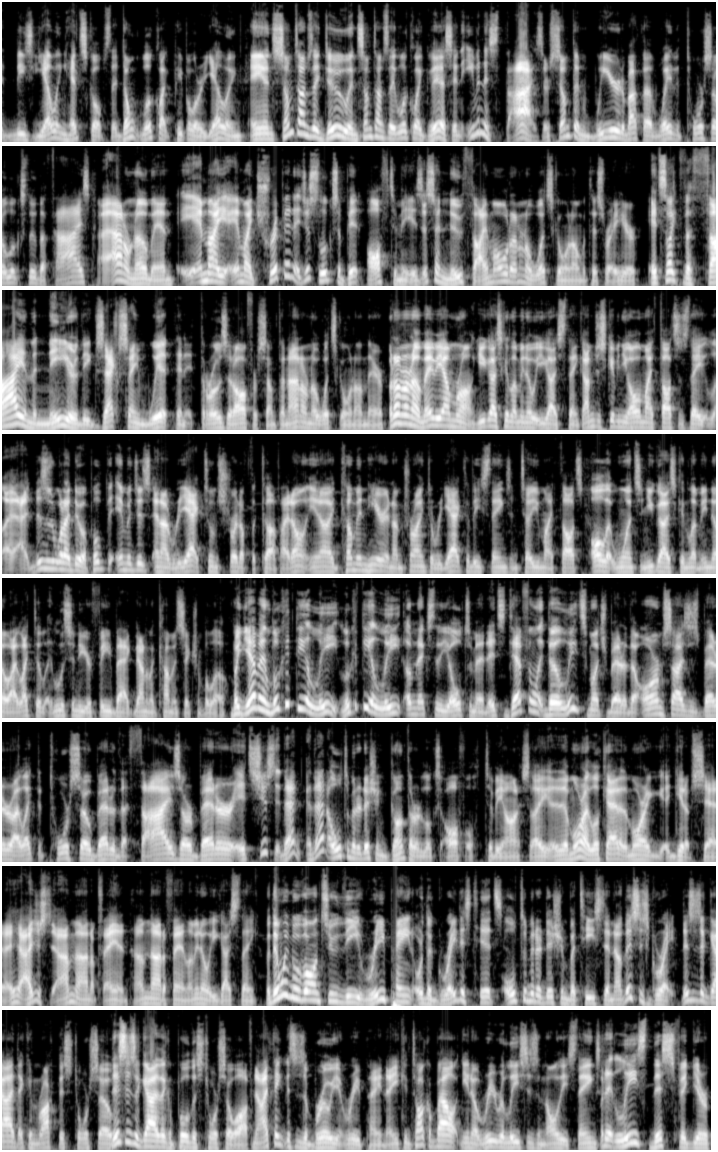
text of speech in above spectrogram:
these yelling head sculpts that don't look like people are yelling, and sometimes they do, and sometimes they look like this. And even his thighs, there's something weird about the way the torso looks through the thighs. I, I don't know, man. Am I am I tripping? It just looks a bit off to me. Is this a new thigh mold? I don't know what's going on with this right here. It's like the thigh and the knee are the exact same width, and it throws it off or something. I don't know what's going on there, but I don't know. Maybe I'm wrong. You guys can let me know what you guys think. I'm just giving you all of my thoughts as they. I, this is what I do. I pull up the images and I react to them straight off the cuff. I don't, you know, I come in here and I'm trying to react to these things and tell you my thoughts all at once, and you guys can let me know. I like to listen to your feedback down in the comment section below. But yeah, man, look at the elite. Look at the elite up next to the ultimate. It's definitely the elite's much better. The arm size is better. I like the torso better. The thighs are better. It's just that that ultimate edition Gunther looks awful. To be honest, like the more I look at it, the more I get upset. I, I just I'm not a fan. I'm not a fan. Let me know what you guys think. But then we move on to the repaint or the greatest hits Ultimate Edition Batista. Now this is great. This is a guy that can rock this torso. This is a guy that can pull this torso off. Now I think this is a brilliant repaint. Now you can talk about you know re-releases and all these things, but at least this figure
